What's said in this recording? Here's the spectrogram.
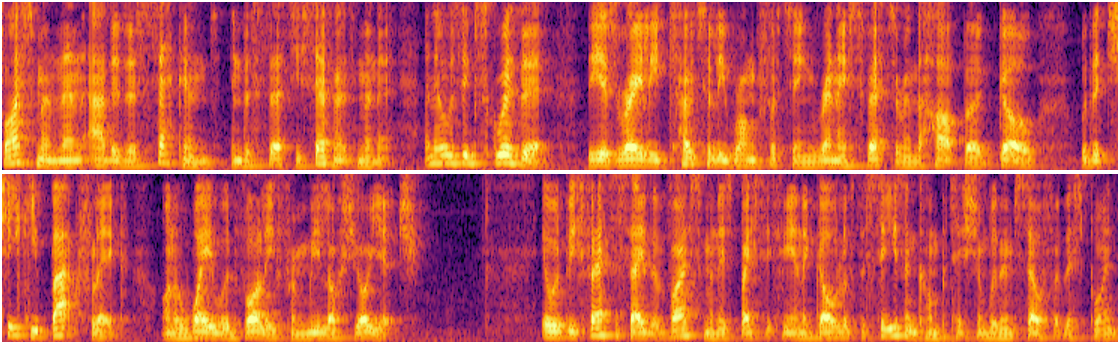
Weissman then added a second in the 37th minute, and it was exquisite. The Israeli totally wrong footing Rene Swete in the Hartberg goal with a cheeky back flick on a wayward volley from Milos Jojic. It would be fair to say that Weissman is basically in a goal of the season competition with himself at this point,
